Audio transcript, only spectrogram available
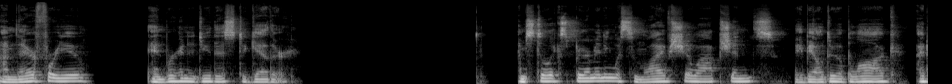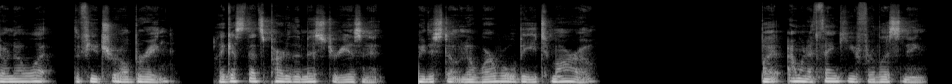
I'm there for you, and we're going to do this together. I'm still experimenting with some live show options. Maybe I'll do a blog. I don't know what the future will bring. I guess that's part of the mystery, isn't it? We just don't know where we'll be tomorrow. But I want to thank you for listening.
